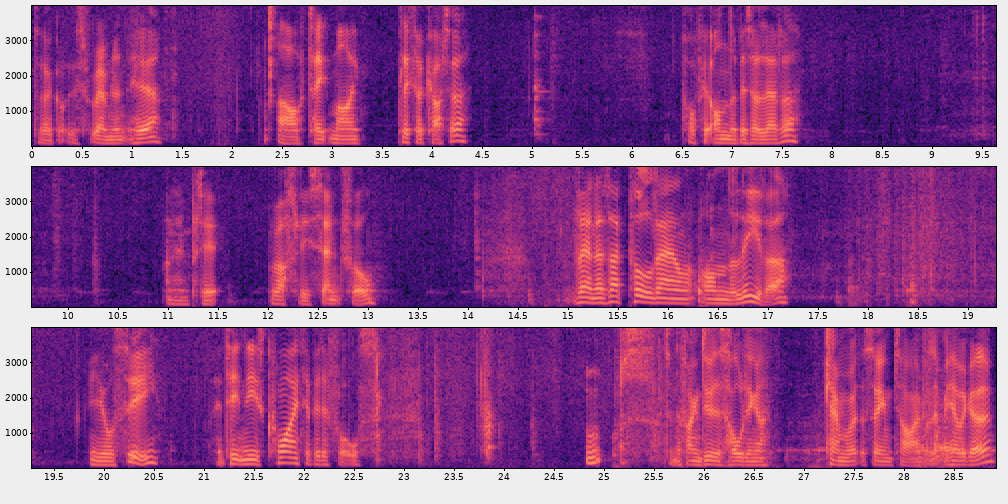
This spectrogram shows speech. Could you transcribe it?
so I've got this remnant here, I'll take my clicker cutter pop it on the bit of leather and then put it roughly central. Then as I pull down on the lever, you'll see it needs quite a bit of force. Oops, I don't know if I can do this holding a camera at the same time, but let me have a go.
